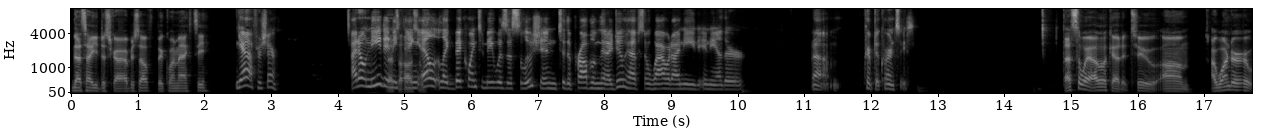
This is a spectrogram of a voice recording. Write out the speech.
That's how you describe yourself, Bitcoin Maxi. Yeah, for sure. I don't need That's anything awesome. else. Like Bitcoin to me was a solution to the problem that I do have. So why would I need any other um, cryptocurrencies? That's the way I look at it too. Um, I wonder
